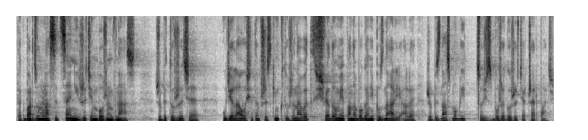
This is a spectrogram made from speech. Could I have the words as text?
Tak bardzo nasyceni życiem Bożym w nas, żeby to życie udzielało się tym wszystkim, którzy nawet świadomie Pana Boga nie poznali, ale żeby z nas mogli coś z Bożego życia czerpać.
